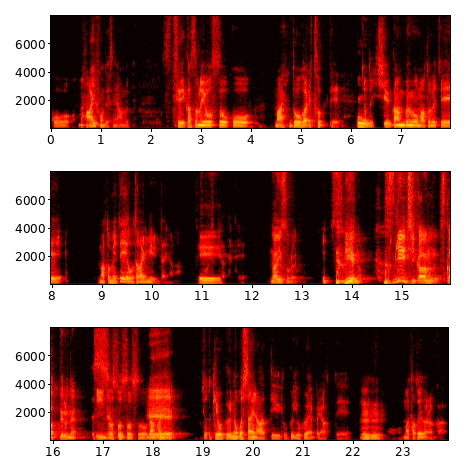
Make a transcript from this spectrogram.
こう、まあ、iPhone ですね、あの、生活の様子をこう、まあ、動画で撮って、おちょっと1週間分をまとめて、まとめてお互いに見るみたいな。えーやってて。何それ？え？すげえな。すげえ時間使ってるね。いいね。そうそうそうそう。なんかね、えちょっと記録残したいなっていう欲欲がやっぱりあって、うんうん。まあ、例えばなんか、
